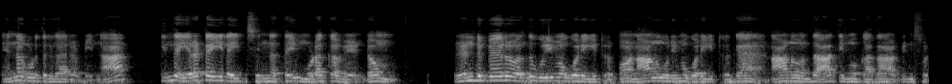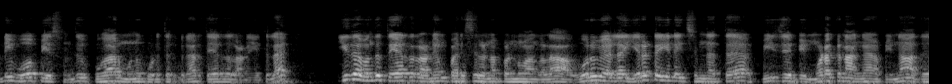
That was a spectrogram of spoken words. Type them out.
என்ன கொடுத்திருக்காரு அப்படின்னா இந்த இரட்டை இலை சின்னத்தை முடக்க வேண்டும். ரெண்டு பேரும் வந்து உரிமை கோரிக்கிட்டு இருக்கோம். நானும் உரிமை கோரிக்கிட்டு இருக்கேன். நானும் வந்து அதிமுக தான் அப்படின்னு சொல்லி ஓபிஎஸ் வந்து புகார் மனு கொடுத்திருக்கிறார் தேர்தல் ஆணையத்துல. இதை வந்து தேர்தல் ஆணையம் பரிசீலனை பண்ணுவாங்களா? ஒருவேளை இரட்டை இலை சின்னத்தை பிஜேபி முடக்குனாங்க அப்படின்னா அது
